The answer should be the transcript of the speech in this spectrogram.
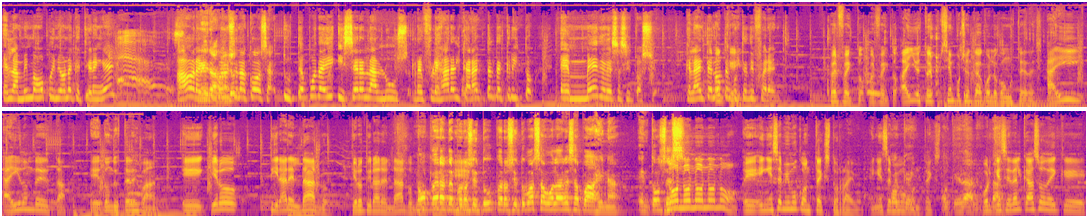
en las mismas opiniones que tienen ellos. Ahora, yo te puedo decir yo- una cosa, tú- usted puede ir y ser la luz, reflejar el carácter de Cristo en medio de esa situación. Que la gente note que usted es diferente. Perfecto, perfecto. Ahí yo estoy 100% de acuerdo con ustedes. Ahí, ahí donde está, eh, donde ustedes van. Eh, quiero tirar el dardo. Quiero tirar el dardo. No, espérate, pero eh, si tú, pero si tú vas a volar esa página, entonces. No, no, no, no, no. Eh, en ese mismo contexto, Rival. En ese mismo contexto. ok, dale, Porque dale. se da el caso de que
